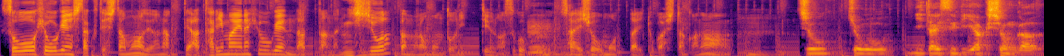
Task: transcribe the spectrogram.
そう表現したくてしたものではなくて、当たり前な表現だったんだ、日常だったんだな、本当にっていうのはすごく最初思ったりとかしたかな。うん。状況に対するリアクションが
